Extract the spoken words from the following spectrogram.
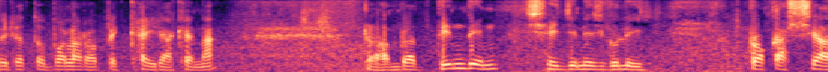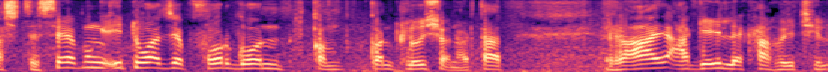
এটা তো বলার অপেক্ষাই রাখে না। তো আমরা দিন দিন সেই জিনিসগুলি প্রকাশ্যে আসতেছে এবং ইট ওয়াজ এ ফোরগোন কনক্লুশন অর্থাৎ রায় আগেই লেখা হয়েছিল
